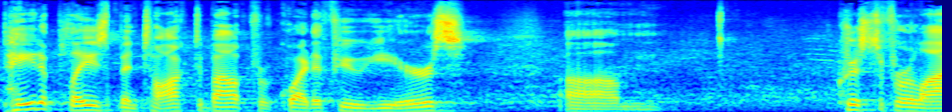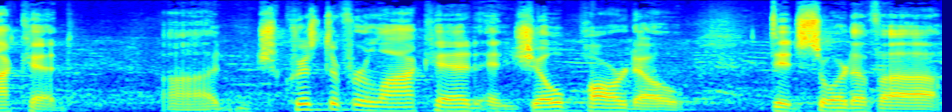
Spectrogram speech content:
pay to play has been talked about for quite a few years. Um, Christopher Lochhead. Uh, Christopher Lochhead and Joe Pardo did sort of a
